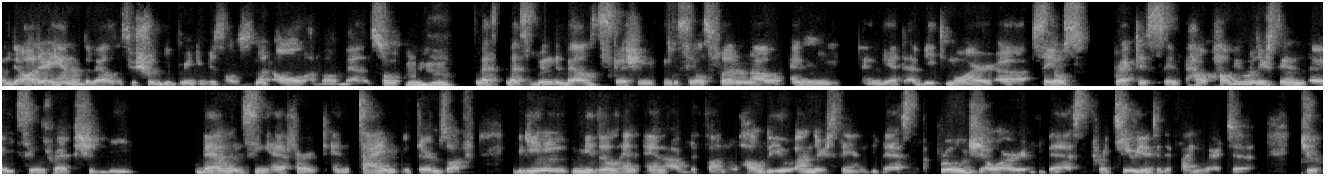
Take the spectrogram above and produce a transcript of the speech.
on the other end of the balance, you should be bringing results. It's not all about balance. So mm-hmm. let's let's bring the balance discussion in the sales funnel now and and get a bit more uh, sales practice. And how how do you understand a sales rep should be balancing effort and time in terms of beginning, middle, and end of the funnel? How do you understand the best approach or the best criteria to define where to to,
